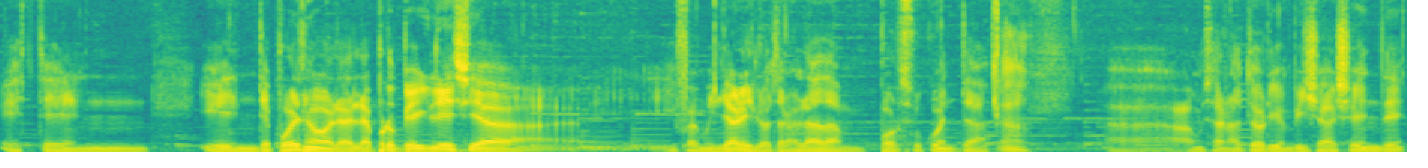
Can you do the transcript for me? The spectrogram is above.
Este, en- y después no, la, la propia iglesia y familiares lo trasladan por su cuenta Ah, a, a un sanatorio en Villa Allende.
